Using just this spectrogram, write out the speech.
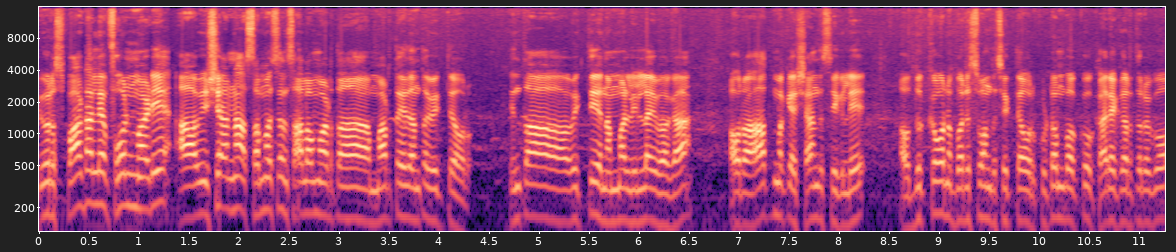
ಇವರು ಸ್ಪಾಟಲ್ಲೇ ಫೋನ್ ಮಾಡಿ ಆ ವಿಷಯನ ಸಮಸ್ಯೆನ ಸಾಲ್ವ್ ಮಾಡ್ತಾ ಮಾಡ್ತಾ ಇದ್ದಂಥ ವ್ಯಕ್ತಿ ಅವರು. ಇಂಥ ವ್ಯಕ್ತಿ ನಮ್ಮಲ್ಲಿ ಇಲ್ಲ ಇವಾಗ. ಅವರ ಆತ್ಮಕ್ಕೆ ಶಾಂತಿ ಸಿಗಲಿ ಅವ್ರ ದುಃಖವನ್ನು ಭರಿಸುವಂಥ ಶಕ್ತಿ ಅವ್ರ ಕುಟುಂಬಕ್ಕೂ ಕಾರ್ಯಕರ್ತರಿಗೂ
